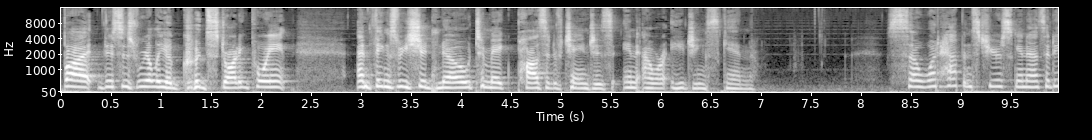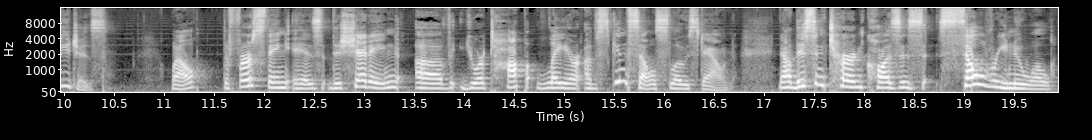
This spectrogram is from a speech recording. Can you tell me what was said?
but this is really a good starting point and things we should know to make positive changes in our aging skin. So, what happens to your skin as it ages? Well, the first thing is the shedding of your top layer of skin cells slows down. Now, this in turn causes cell renewal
